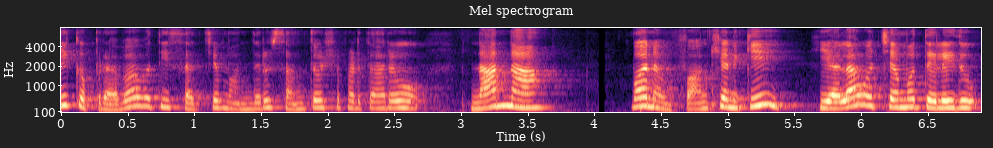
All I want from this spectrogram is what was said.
ఇక ప్రభావతి సత్యం అందరూ సంతోషపడతారు. నాన్న మనం ఫంక్షన్కి ఎలా వచ్చామో తెలీదు.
